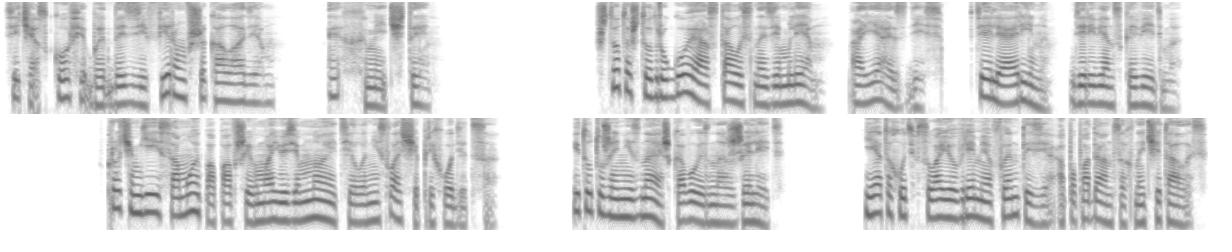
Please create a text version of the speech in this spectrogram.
Сейчас кофе, бэдда с зефиром в шоколаде. Эх, мечты. Что-то, что другое осталось на земле, а я здесь, в теле Арины, деревенской ведьмы. Впрочем, ей самой, попавшей в моё земное тело, не слаще приходится. И тут уже не знаешь, кого из нас жалеть. Я-то хоть в свое время фэнтези о попаданцах начиталась.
